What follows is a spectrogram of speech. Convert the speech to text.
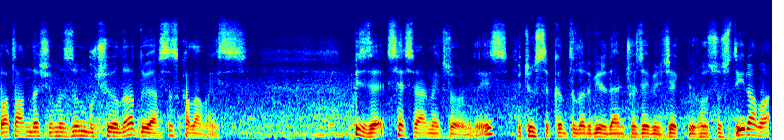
vatandaşımızın bu çığlığına duyarsız kalamayız. Biz de ses vermek zorundayız. Bütün sıkıntıları birden çözebilecek bir husus değil ama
